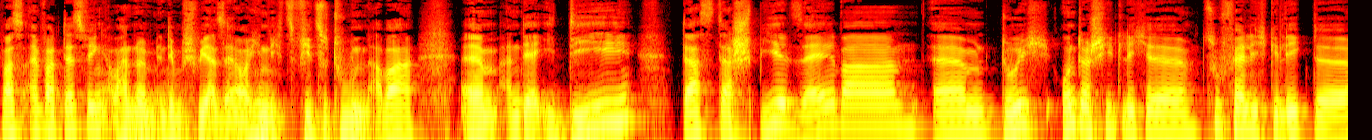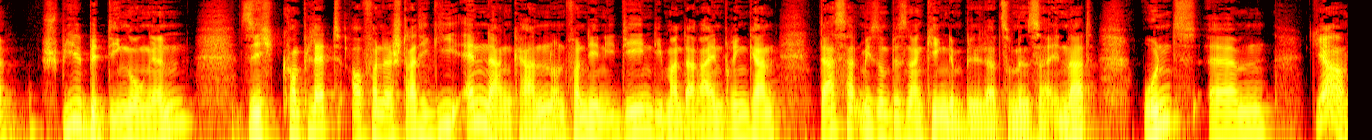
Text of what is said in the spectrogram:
was einfach deswegen, aber hat in dem Spiel also auch nichts viel zu tun, aber ähm, an der Idee, dass das Spiel selber ähm, durch unterschiedliche zufällig gelegte Spielbedingungen sich komplett auch von der Strategie ändern kann und von den Ideen, die man da reinbringen kann. Das hat mich so ein bisschen an Kingdom Builder zumindest erinnert. Und ähm, ja,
